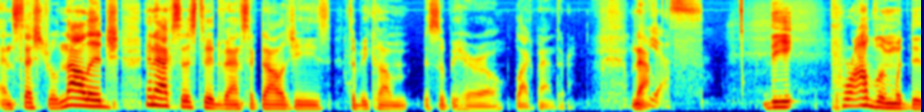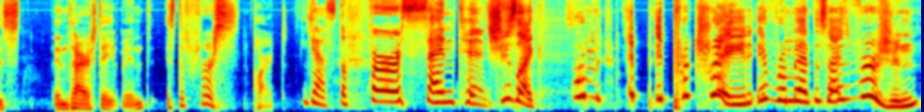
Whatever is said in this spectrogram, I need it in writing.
ancestral knowledge, and access to advanced technologies to become the superhero Black Panther. Now, Yes. the problem with this entire statement is the first part. Yes, the first sentence. She's like, "Rom- it, it portrayed a romanticized version.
